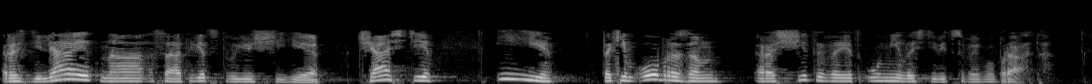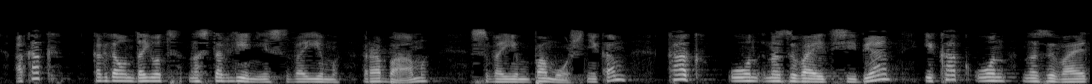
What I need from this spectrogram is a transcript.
разделяет на соответствующие части и таким образом рассчитывает умилостивить своего брата. А как, когда он дает наставление своим рабам, своим помощникам, как он называет себя и как он называет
